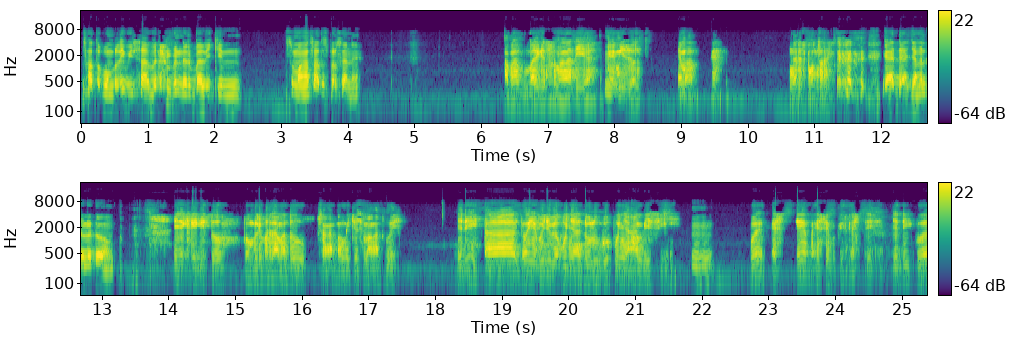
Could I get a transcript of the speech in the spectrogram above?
satu pembeli bisa bener-bener balikin semangat 100% ya. apa balikin semangat iya kayak Mizon eh maaf eh, nggak ada sponsor ya Gak ada, jangan dulu dong. Iya kayak gitu. Pembeli pertama tuh sangat memicu semangat gue. Jadi eh, oh iya gue juga punya dulu gue punya ambisi. Mhm. gue SD apa SMP SD jadi gue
